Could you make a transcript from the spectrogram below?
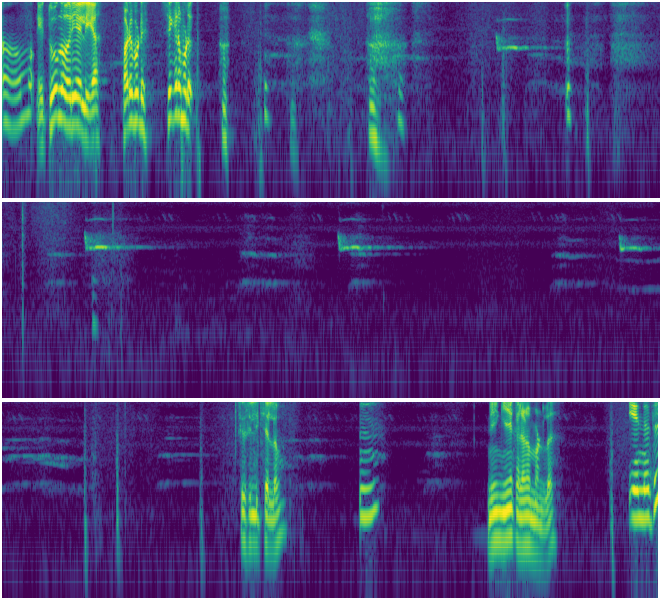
ஆமா. நீ தூங்க வரியா இல்லையா? படு படு. சீக்கிரம் படு. சிசிலி செல்லம் ம். நீங்க ஏன் கல்யாணம் பண்ணல? என்னது?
